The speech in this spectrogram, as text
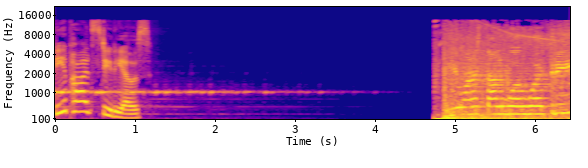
Bpod Studios. Do you want to start World War Three?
